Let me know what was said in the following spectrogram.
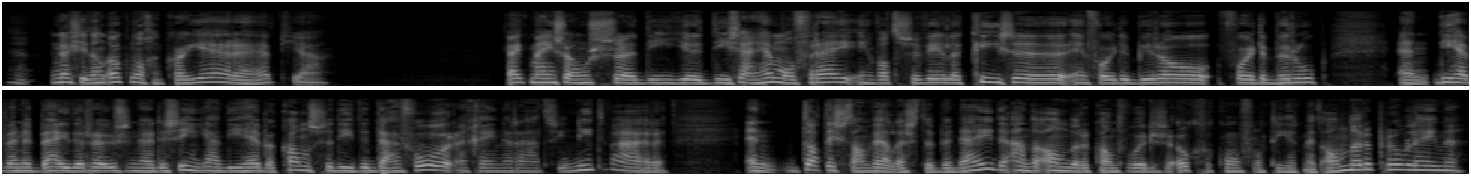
Ja. En als je dan ook nog een carrière hebt, ja... Kijk, mijn zoons eh, die, eh, die zijn helemaal vrij in wat ze willen kiezen... en voor de, bureau, voor de beroep. En die hebben het beide reuzen naar de zin. Ja, die hebben kansen die er daarvoor een generatie niet waren. En dat is dan wel eens te benijden. Aan de andere kant worden ze ook geconfronteerd met andere problemen.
